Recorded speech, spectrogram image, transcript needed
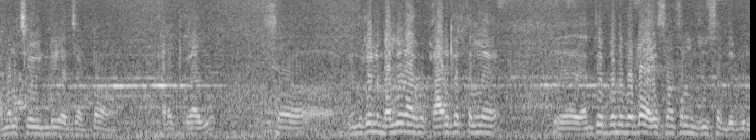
అమలు చేయండి అని చెప్పడం కరెక్ట్ కాదు. సో ఎందుకంటే మళ్ళీ నాకు కార్యకర్తలని ఎంత ఇబ్బంది పడ్డా ఐదు సంవత్సరాలు చూశాను దగ్గర.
